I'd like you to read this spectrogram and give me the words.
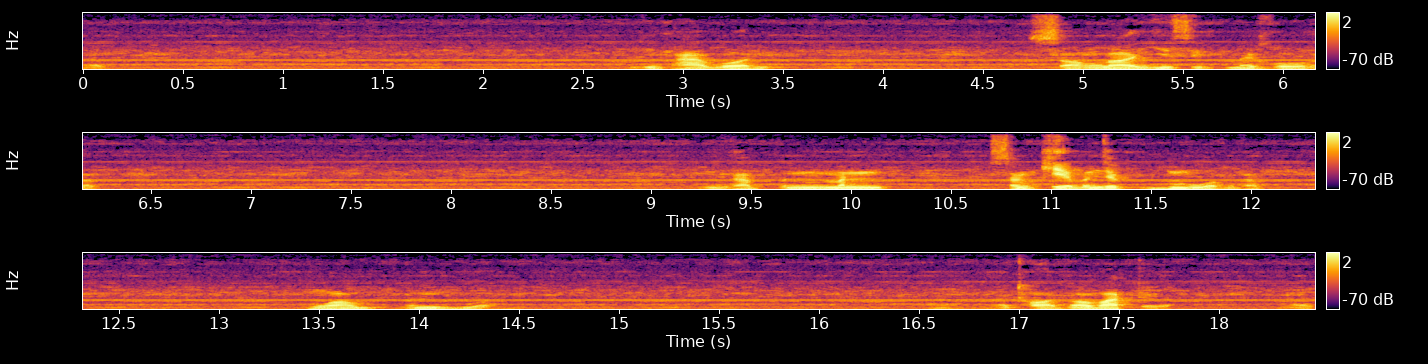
ครับยี่ห้าโวลต์สองร้อยยี่สิบไมโครครับ นี่ครับ มันมันสังเกตมันจะบวมครับ หัวมันบวมอ่าแล้วถอดมาวัดเลยครับ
